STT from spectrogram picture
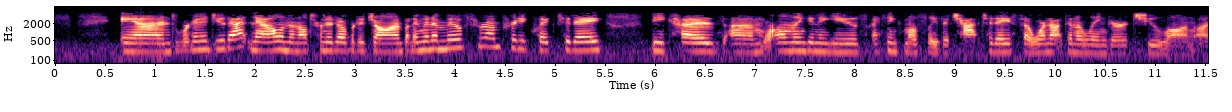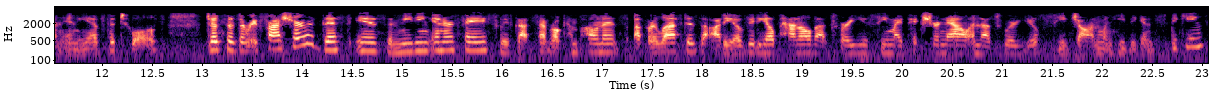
And we're going to do that now, and then I'll turn it over to John. But I'm going to move through them pretty quick today because um, we're only going to use, I think, mostly the chat today, so we're not going to linger too long on any of the tools. Just as a refresher, this is the meeting interface. We've got several components. Upper left is the audio video panel. That's where you see my picture now, and that's where you'll see John when he begins speaking.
